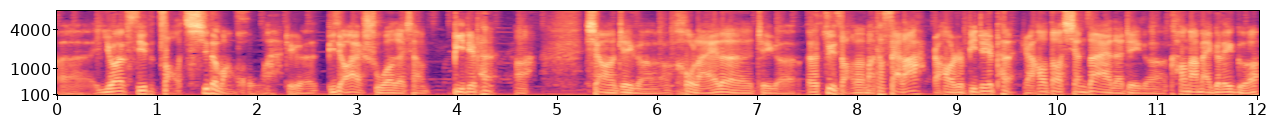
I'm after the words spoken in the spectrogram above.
呃 UFC 的早期的网红啊，这个比较爱说的，像 BJ Penn 啊，像这个后来的这个呃最早的马特塞拉，然后是 BJ Penn，然后到现在的这个康纳麦格雷格，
